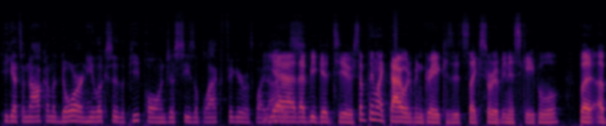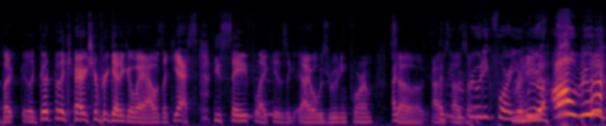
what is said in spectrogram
he gets a knock on the door and he looks through the peephole and just sees a black figure with white eyes. Yeah, that'd be good too. Something like that would have been great because it's like sort of inescapable. But uh, but uh, good for the character for getting away. I was like, yes, he's safe. Like he was, I was rooting for him. So I, was, we I were was like, rooting for you. Right, We were all rooting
